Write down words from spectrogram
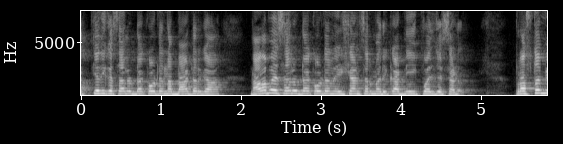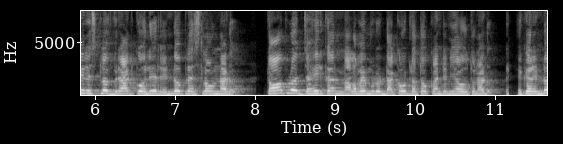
అత్యధిక సార్లు డకౌట్ అయిన బ్యాటర్గా నలభై సార్లు డకౌట్ అయిన ఇషాంత్ శర్మ రికార్డ్ని ఈక్వల్ చేశాడు. ప్రస్తుతం ఈ లిస్టులో విరాట్ కోహ్లీ రెండో ప్లేస్లో ఉన్నాడు. టాప్లో జహీర్ ఖాన్ నలభై మూడు డకౌట్లతో కంటిన్యూ అవుతున్నాడు. ఇక రెండో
